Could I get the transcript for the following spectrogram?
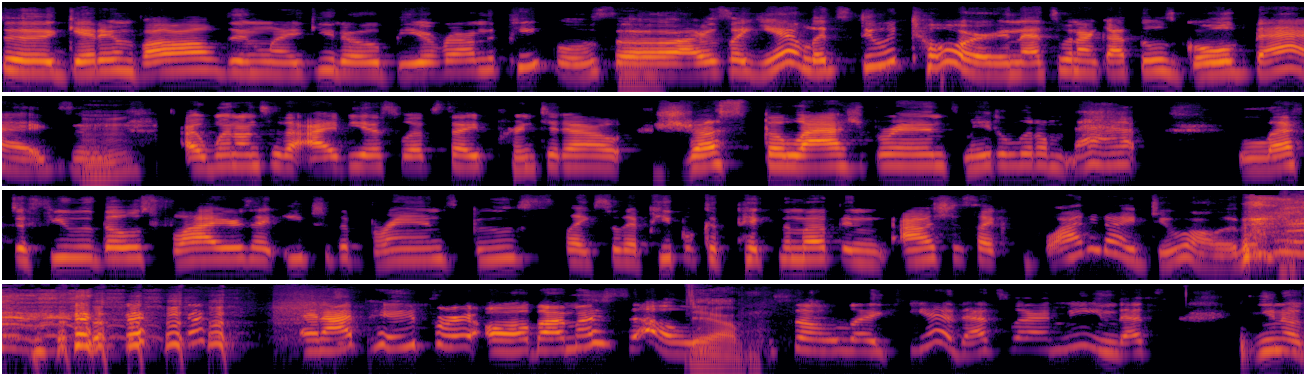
to get involved and like, you know, be around the people. So Mhm. I was like, yeah, let's do a tour. And that's when I got those gold bags. And Mhm. I went onto the IBS website, printed out just the lash brands, made a little map, left a few of those flyers at each of the brands' booths, like so that people could pick them up. And I was just like, why did I do all of this? and I paid for it all by myself. yeah. So, like, yeah, that's what I mean. That's, you know,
